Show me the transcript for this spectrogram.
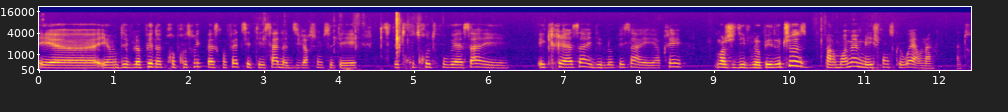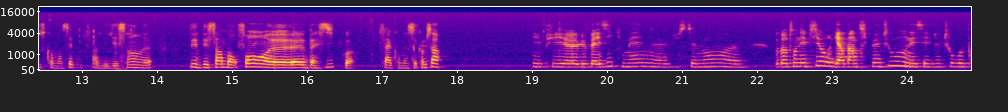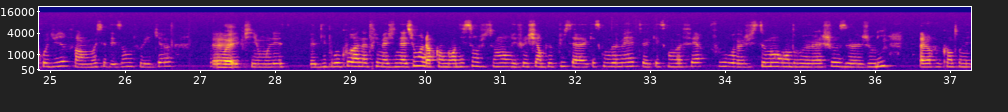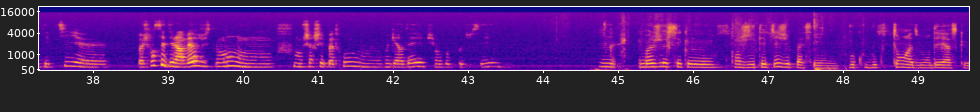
et, euh, et on développait notre propre truc parce qu'en fait c'était ça notre diversion, c'était c'était trop trop trouver à ça et, et créer à ça et développer ça et après moi j'ai développé d'autres choses par moi-même mais je pense que ouais on a, on a tous commencé par faire des dessins euh, des dessins d'enfants euh, basiques, quoi. Ça a commencé comme ça. Et puis euh, le basique mène justement. quand on est petit, on regarde un petit peu tout, on essaie de tout reproduire. Enfin, moi, c'est des en tous les cas. Et puis on laisse libre cours à notre imagination, alors qu'en grandissant, justement, on réfléchit un peu plus à qu'est-ce qu'on va mettre, qu'est-ce qu'on va faire pour justement rendre la chose jolie. Alors que quand on était petit, bah, je pense que c'était l'inverse, justement, on, on cherchait pas trop, on regardait et puis on reproduisait. Mm. Moi, je sais que quand j'étais petit, j'ai passé beaucoup, beaucoup de temps à demander à ce que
